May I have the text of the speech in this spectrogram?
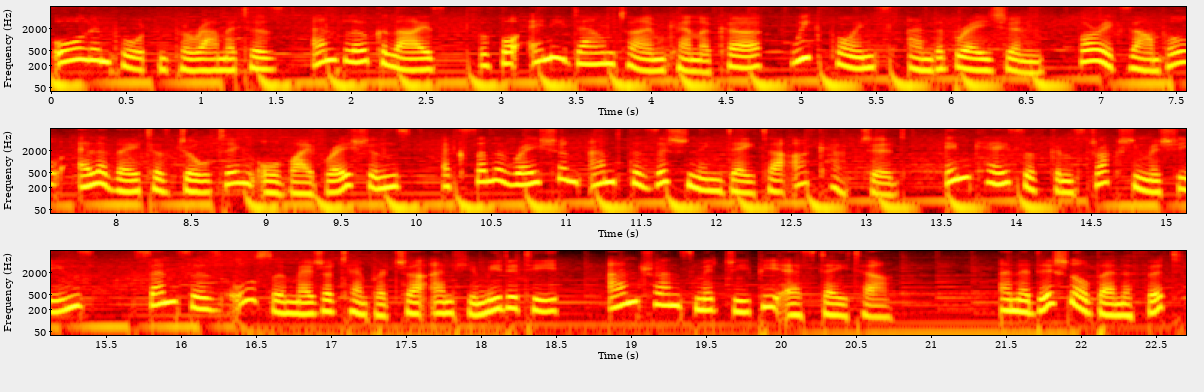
all important parameters and localize before any downtime can occur weak points and abrasion. For example, elevators jolting or vibrations, acceleration and positioning data are captured. In case of construction machines, sensors also measure temperature and humidity and transmit GPS data. An additional benefit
